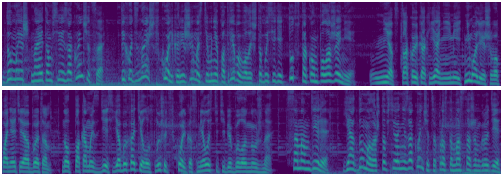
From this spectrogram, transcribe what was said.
Думаешь, на этом все и закончится? Ты хоть знаешь, сколько решимости мне потребовалось, чтобы сидеть тут в таком положении? Нет, такой как я не имеет ни малейшего понятия об этом. Но пока мы здесь, я бы хотел услышать, сколько смелости тебе было нужно. В самом деле, я думала, что все не закончится просто массажем груди.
